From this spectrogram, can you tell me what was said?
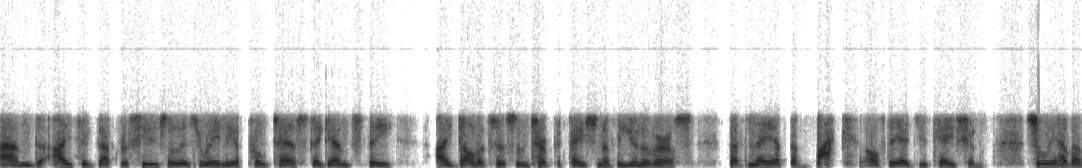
And I think that refusal is really a protest against the idolatrous interpretation of the universe that lay at the back of the education. So we have a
